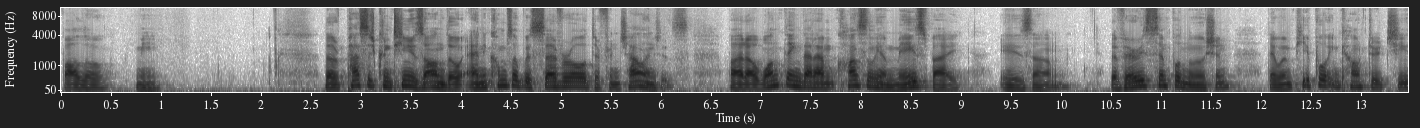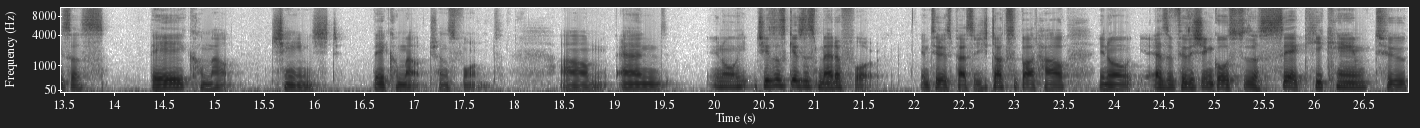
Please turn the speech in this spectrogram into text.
follow me. The passage continues on though, and it comes up with several different challenges. But uh, one thing that I'm constantly amazed by is um, the very simple notion that when people encounter Jesus, they come out changed, they come out transformed. Um, and you know, Jesus gives this metaphor into this passage. He talks about how, you know, as a physician goes to the sick, he came to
